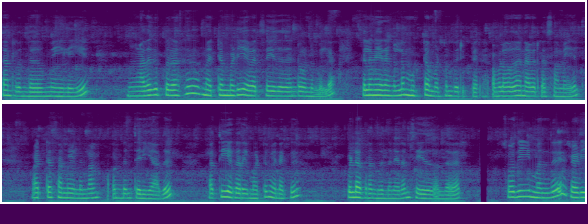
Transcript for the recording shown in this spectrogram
தான் இருந்தது உண்மையிலேயே. அதுக்கு பிறகு மற்றபடி அவர் செய்ததுன்ற ஒன்றுமில்லை சில நேரங்களில் முட்டை மட்டும் பொறிப்பார் அவ்வளவுதான் அவரோட சமையல். மற்ற சமையலெல்லாம் ஒன்றும் தெரியாது. பத்திய கறி மட்டும் எனக்கு பிள்ளை பிறந்திருந்த நேரம் செய்து வந்தவர் சொதியும் வந்து ரெடி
